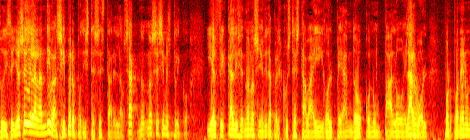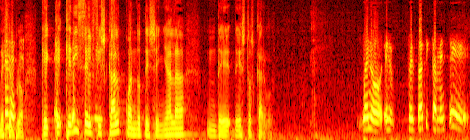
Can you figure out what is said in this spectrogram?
Tú dices, yo soy de la Landiva, sí, pero pudiste estar en la USAC, no, sé si me explico. Y el fiscal dice, no, no, señorita, pero es que usted estaba ahí golpeando con un palo el árbol, por poner un ejemplo. ¿Qué, qué, dice el fiscal cuando te señala de, estos cargos? Bueno, eh, pues básicamente,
